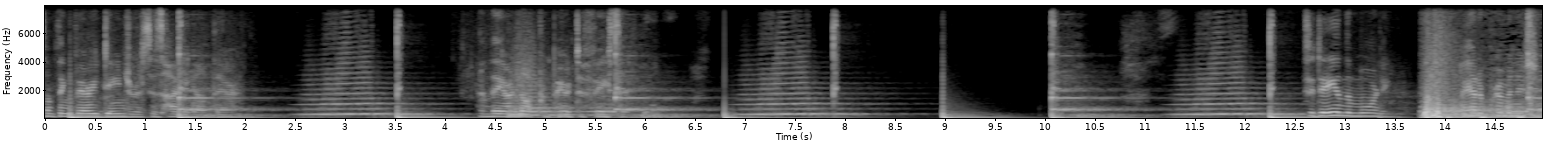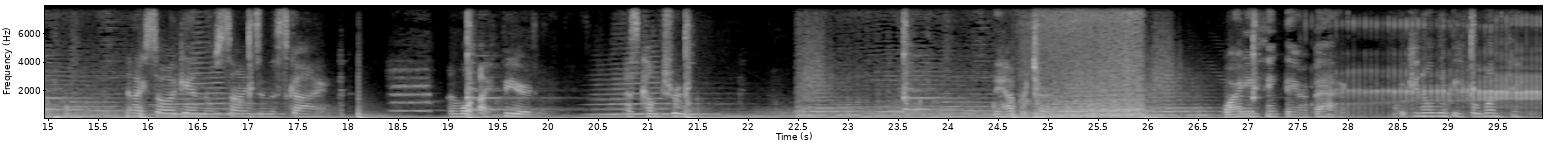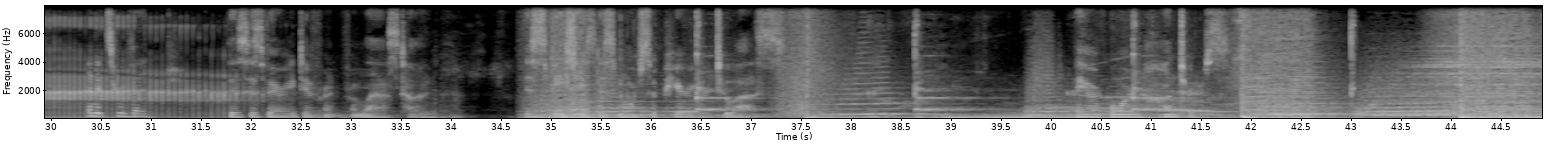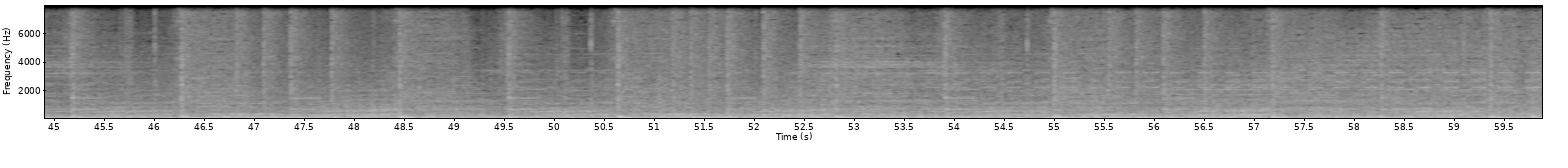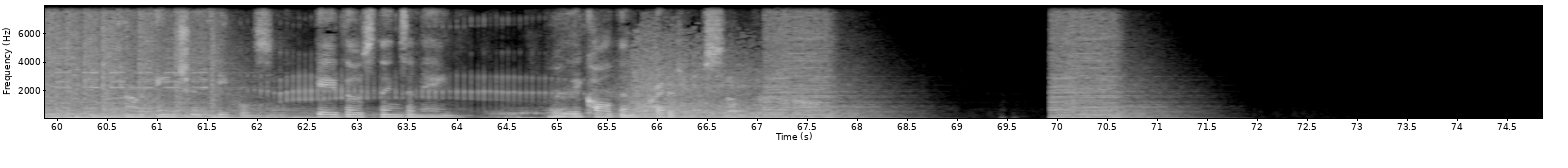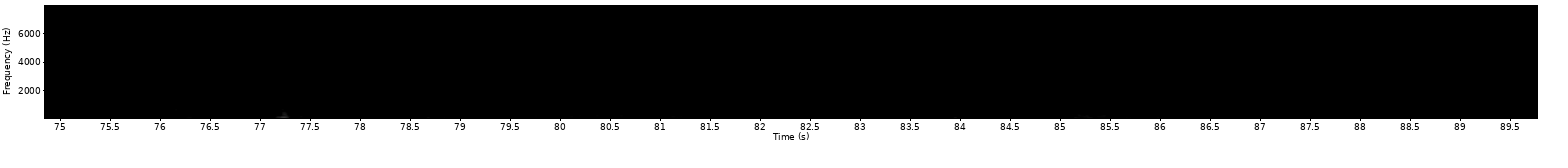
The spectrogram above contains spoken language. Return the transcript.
Something very dangerous is hiding out there. And they are not prepared to face it. Today in the morning, I had a premonition, and I saw again those signs in the sky. And what I feared has come true. They have returned. Why do you think they are back? It can only be for one thing, and it's revenge. This is very different from last time. This species is more superior to us. They are born hunters. Ancient peoples gave those things a name. They called them predators.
